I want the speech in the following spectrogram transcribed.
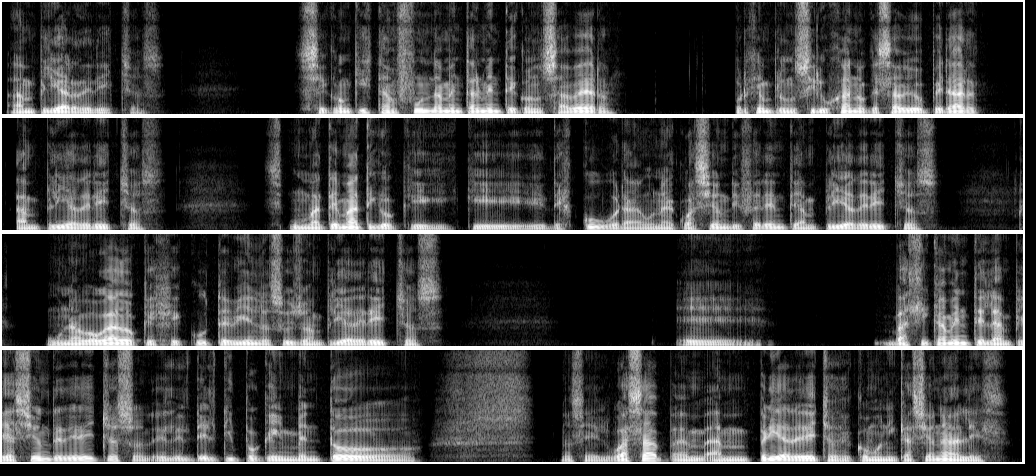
ampliar derechos. Se conquistan fundamentalmente con saber. Por ejemplo, un cirujano que sabe operar amplía derechos. Un matemático que, descubra una ecuación diferente amplía derechos. Un abogado que ejecute bien lo suyo amplía derechos. Eh, básicamente la ampliación de derechos, el, tipo que inventó, no sé, el WhatsApp amplía derechos comunicacionales.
